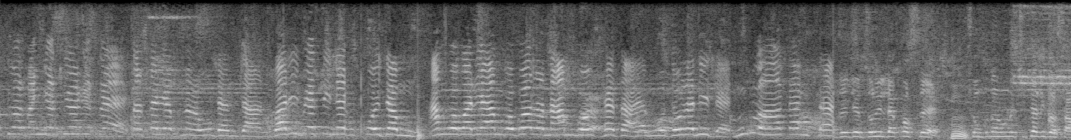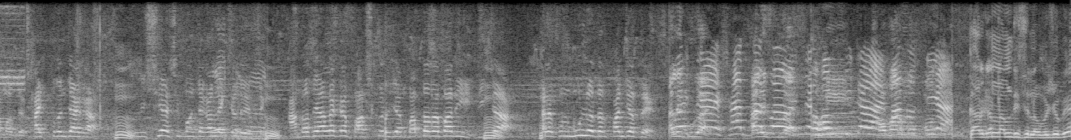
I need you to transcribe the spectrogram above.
বাড়িতে গুন্ডা বান্ডা লয়ে যা কচুয়ার বাঙ্গা ছিয়া গেছে। তাড়াতাড়ি আপনারা উঠেন যান। বাড়ি বেশি না কই যামু? আমগো বাড়ি আমগো ঘর না আমগো খেতা আমগো দৌড়ে দেয় নুরু আকাঙ্ক্ষা যে যে দলিলটা করছে সম্পূর্ণ উনি চিটারি করছে আমাদের ষাট পয়েন্ট জায়গা উনি ছিয়াশি পয়েন্ট জায়গা লেখা রয়েছে। আমাদের এলাকায় বাস করে যে বাপদাদা বাড়ি দিটা তাহলে কোন মূল্য তার পাঞ্চাতে হইছে সাত দাগো হইছে হসপিটাল মানুষ দিয়া। কার কার নাম দিয়েছিল অভিযোগে?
